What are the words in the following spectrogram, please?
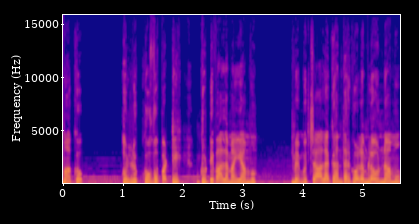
మాకు ఒళ్ళు కొవ్వు పట్టి గుడ్డి వాళ్ళమయ్యాము. మేము చాలా గందరగోళంలో ఉన్నాము.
